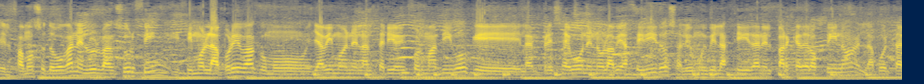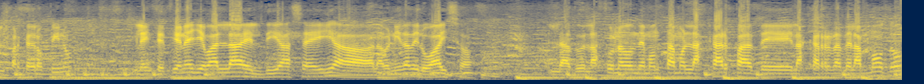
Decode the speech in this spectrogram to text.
el famoso tobogán, el Urban Surfing. Hicimos la prueba, como ya vimos en el anterior informativo, que la empresa Ebone no lo había cedido, salió muy bien la actividad en el Parque de los Pinos, en la puerta del Parque de los Pinos, y la intención es llevarla el día 6 a la avenida de Loaiza. La, zona donde montamos las carpas de las carreras de las motos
